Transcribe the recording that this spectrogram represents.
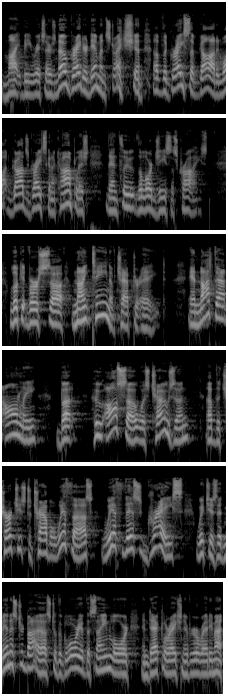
might be rich. There's no greater demonstration of the grace of God and what God's grace can accomplish than through the Lord Jesus Christ. Look at verse uh, 19 of chapter 8. And not that only, but who also was chosen of the churches to travel with us with this grace which is administered by us to the glory of the same Lord in declaration of your ready mind.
